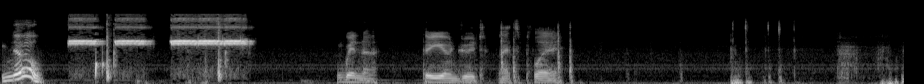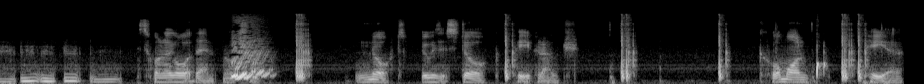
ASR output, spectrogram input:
No! Winner. 300. Let's play. It's gonna go at them. No, not. Who is it? Stoke. Peter Crouch. Come on, Peter.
